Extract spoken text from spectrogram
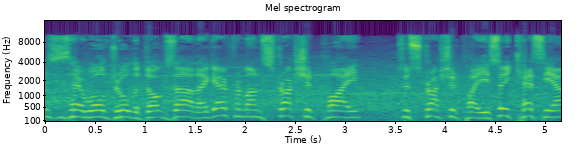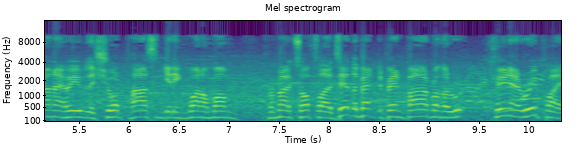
This is how well drilled the dogs are. They go from unstructured play to structured play. You see Kasiano here with a short pass and getting one-on-one promotes offloads. Out the back to Ben Barba on the Keno replay.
